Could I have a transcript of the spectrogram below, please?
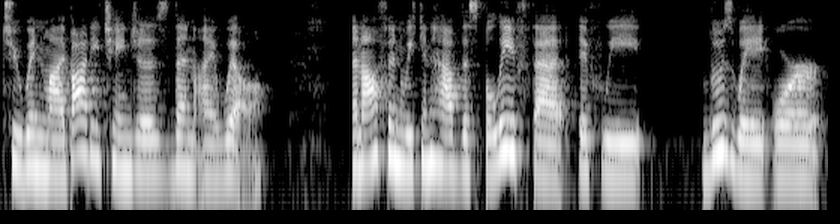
to when my body changes, then I will. And often we can have this belief that if we lose weight or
